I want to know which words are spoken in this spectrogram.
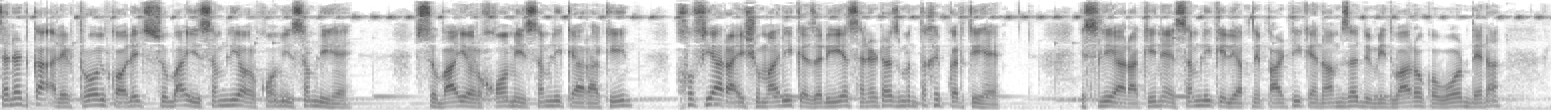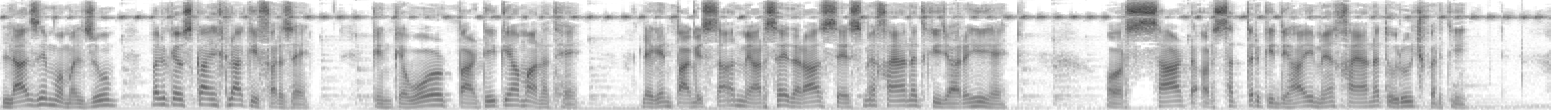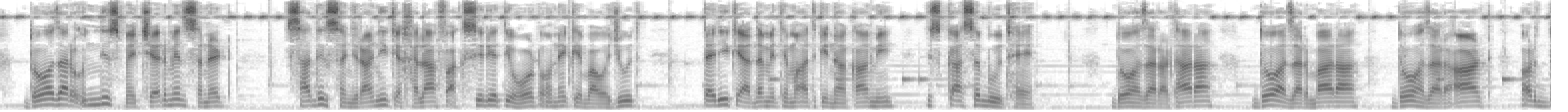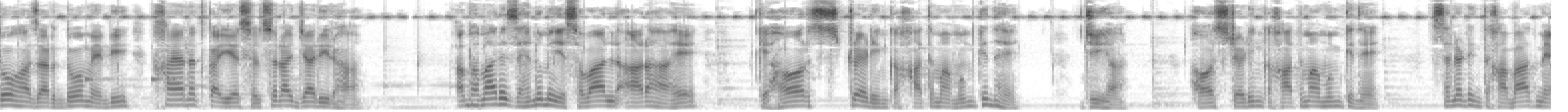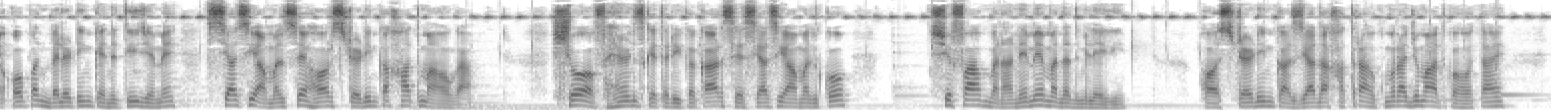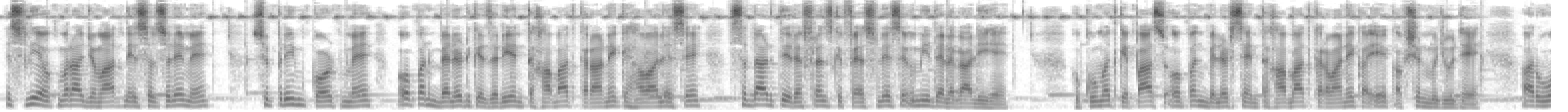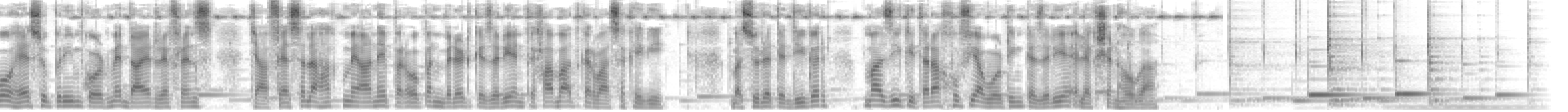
سینٹ کا الیکٹرول کالج صوبائی اسمبلی اور قومی اسمبلی ہے۔ صوبائی اور قومی اسمبلی کے اراکین خفیہ رائے شماری کے ذریعے سینیٹرز منتخب کرتی ہے۔ اس لیے اراکین اسمبلی کے لیے اپنے پارٹی کے نامزد امیدواروں کو ووٹ دینا لازم و ملزوم، بلکہ اس کا اخلاقی فرض ہے، کیونکہ ووٹ پارٹی کی امانت ہے۔ لیکن پاکستان میں عرصہ دراز سے اس میں خیانت کی جا رہی ہے، اور ساٹھ اور ستر کی دہائی میں خیانت عروج پر تھی۔ دو ہزار انیس میں چیئرمین سینٹ صادق سنجرانی کے خلاف اکثریتی ووٹ ہونے کے باوجود تحریک عدم اعتماد کی ناکامی اس کا ثبوت ہے۔ دو ہزار اٹھارہ، دو ہزار بارہ، دو ہزار آٹھ اور دو ہزار دو میں بھی خیانت کا یہ سلسلہ جاری رہا۔ اب ہمارے ذہنوں میں یہ سوال آ رہا ہے کہ ہارس ٹریڈنگ کا خاتمہ ممکن ہے؟ جی ہاں ہارس ٹریڈنگ کا خاتمہ ممکن ہے۔ سینٹ انتخابات میں اوپن بیلٹنگ کے نتیجے میں سیاسی عمل سے ہارس ٹریڈنگ کا خاتمہ ہوگا۔ شو آف ہینڈز کے طریقہ کار سے سیاسی عمل کو شفاف بنانے میں مدد ملے گی۔ ہارس ٹریڈنگ کا زیادہ خطرہ حکمراں جماعت کو ہوتا ہے، اس لیے حکمراں جماعت نے اس سلسلے میں سپریم کورٹ میں اوپن بیلٹ کے ذریعے انتخابات کرانے کے حوالے سے صدارتی ریفرنس کے فیصلے سے امیدیں لگا لی ہے حکومت کے پاس اوپن بیلٹ سے انتخابات کروانے کا ایک آپشن موجود ہے اور وہ ہے سپریم کورٹ میں دائر ریفرنس، جہاں فیصلہ حق میں آنے پر اوپن بیلٹ کے ذریعے انتخابات کروا سکے گی۔ بصورت دیگر، ماضی کی طرح خفیہ ووٹنگ کے ذریعے الیکشن ہوگا۔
